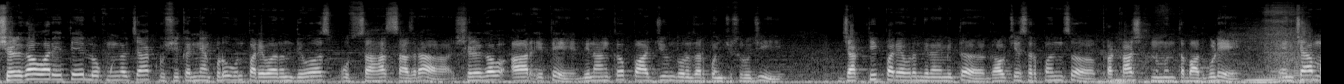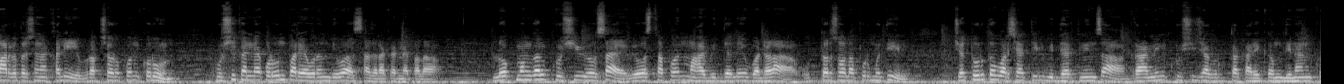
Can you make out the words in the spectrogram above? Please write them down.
शेळगाव येथे लोकमंगलच्या कृषीकन्यांकडून पर्यावरण दिवस उत्साहात साजरा. शेळगाव आर येथे दिनांक पाच जून दोन हजार पंचवीस रोजी जागतिक पर्यावरण दिनानिमित्त गावचे सरपंच प्रकाश हनुमंत बादगुडे यांच्या मार्गदर्शनाखाली वृक्षारोपण करून कृषी कन्याकडून पर्यावरण दिवस साजरा करण्यात आला. लोकमंगल कृषी व्यवसाय व्यवस्थापन महाविद्यालय वडाळा उत्तर सोलापूरमधील चतुर्थ वर्षातील विद्यार्थिनींचा ग्रामीण कृषी जागरूकता कार्यक्रम दिनांक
